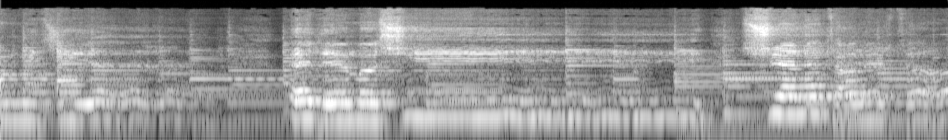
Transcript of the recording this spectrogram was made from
ამიძიე ედემაში შენთან ერთად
